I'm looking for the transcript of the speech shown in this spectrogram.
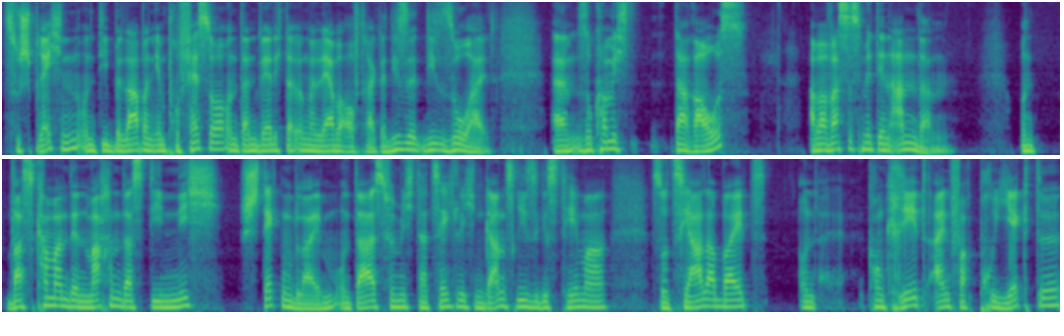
zu sprechen und die belabern ihren Professor und dann werde ich da irgendwann Lehrbeauftragter. Diese, diese so halt. Ähm, so komme ich da raus. Aber was ist mit den anderen? Und was kann man denn machen, dass die nicht stecken bleiben? Und da ist für mich tatsächlich ein ganz riesiges Thema Sozialarbeit und konkret einfach Projekte,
